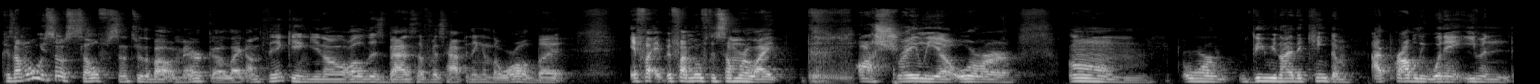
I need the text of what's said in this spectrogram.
Cause I'm always so self-centered about America. Like I'm thinking, you know, all this bad stuff is happening in the world, but if I if I move to somewhere like Australia or um or the United Kingdom, I probably wouldn't even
